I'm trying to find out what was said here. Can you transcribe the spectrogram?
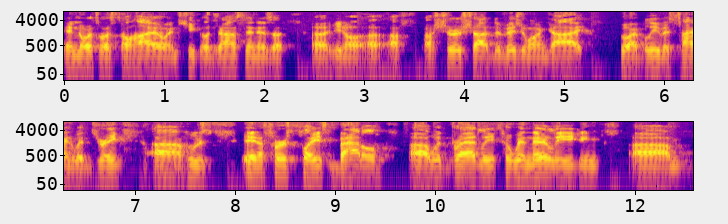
in Northwest Ohio, and Chico Johnson is a, a you know a, a, sure shot Division One guy who I believe is signed with Drake, uh, who's in a first place battle uh, with Bradley to win their league and, um,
